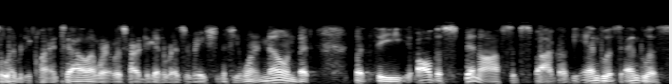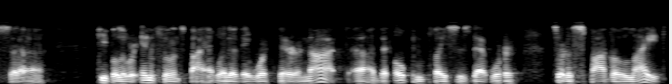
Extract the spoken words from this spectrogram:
celebrity clientele and where it was hard to get a reservation if you weren't known. But but the all the spin-offs of Spago, the endless, endless uh, people that were influenced by it, whether they worked there or not, uh, that opened places that were sort of Spago light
